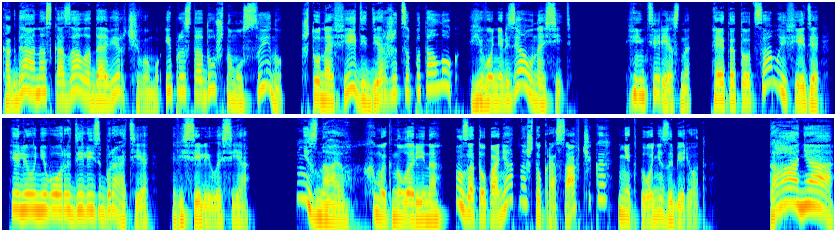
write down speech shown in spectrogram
когда она сказала доверчивому и простодушному сыну, что на Феде держится потолок, его нельзя уносить. Интересно, это тот самый Федя или у него родились братья? Веселилась я. Не знаю, хмыкнула Рина, зато понятно, что красавчика никто не заберет. «Таня!»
